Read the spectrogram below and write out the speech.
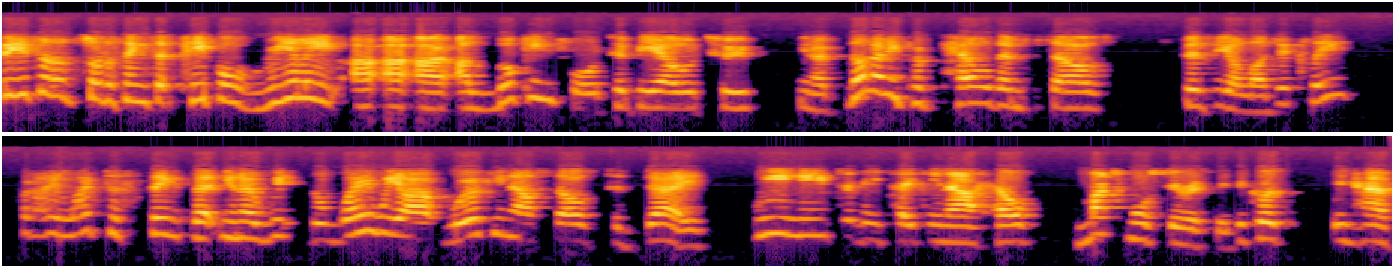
these are the sort of things that people really are, are, are looking for to be able to, you know, not only propel themselves physiologically, but I like to think that, you know, we, the way we are working ourselves today, we need to be taking our health much more seriously because we have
